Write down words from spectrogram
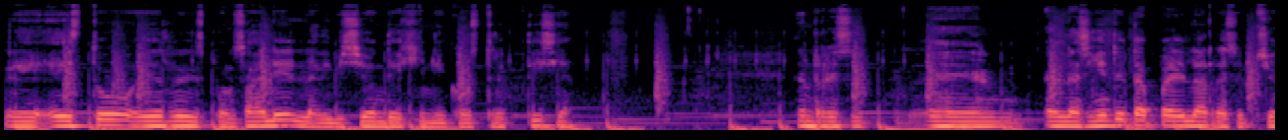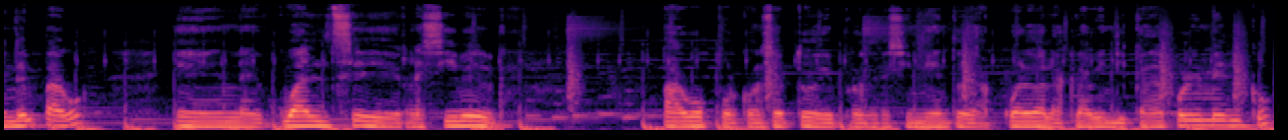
Eh, esto es responsable la división de ginecostrepticia. En, en, la siguiente etapa es la recepción del pago, en la cual se recibe pago por concepto de procedimiento de acuerdo a la clave indicada por el médico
